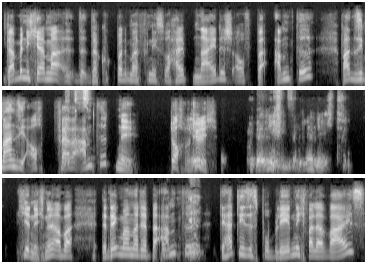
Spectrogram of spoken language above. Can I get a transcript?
Da bin ich ja immer, da, da guckt man immer, finde ich, so halb neidisch auf Beamte. Waren Sie, waren Sie auch verbeamtet? Nee. Doch, natürlich. Nicht, hier nicht. Hier nicht, ne? Aber da denkt man mal, der Beamte, der hat dieses Problem nicht, weil er weiß,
